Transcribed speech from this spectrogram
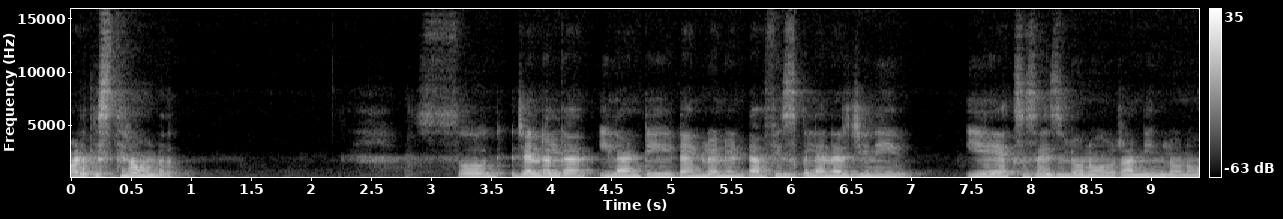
వాళ్ళకి స్థిరం ఉండదు. సో జనరల్గా ఇలాంటి టైంలో ఏంటంటే ఆ ఫిజికల్ ఎనర్జీని ఏ ఎక్సర్సైజ్లోనో రన్నింగ్లోనో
